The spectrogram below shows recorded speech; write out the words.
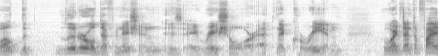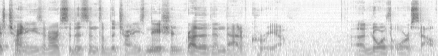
Well, the literal definition is a racial or ethnic Korean who identify as Chinese and are citizens of the Chinese nation rather than that of Korea, uh, North or South.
